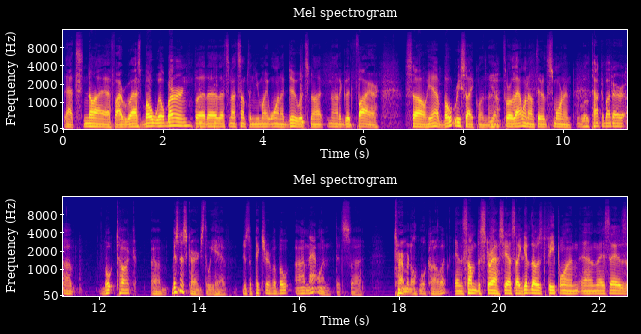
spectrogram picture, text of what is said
that's not a fiberglass boat will burn, but uh, that's not something you might want to do. It's not not a good fire. So yeah, boat recycling. Yeah. throw that one out there this morning. We'll talk about our uh, boat talk uh, business cards that we have. There's a picture of a boat on that one that's uh, terminal, we'll call it. in some distress. Yes, I give those to people, and, and they say, "Is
